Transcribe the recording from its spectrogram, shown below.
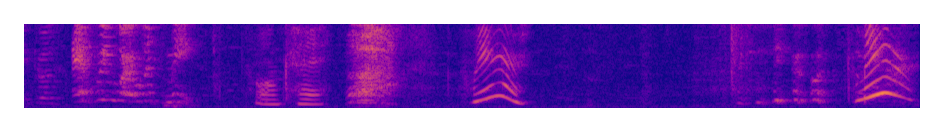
It goes everywhere with me. okay. Come here. Come here.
